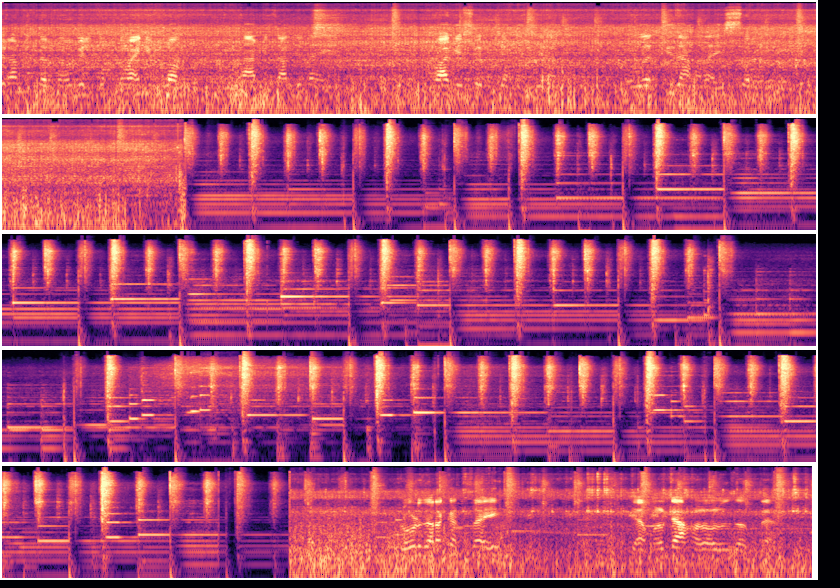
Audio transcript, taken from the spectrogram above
श्रीराम मित्रांनो welcome to my new blog आम्ही चाललेलो आहे वागेश्वरच्या मंदिरात. वरती जाणार. रोड आहे. त्यामुळे काय हळूहळू जात आहे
